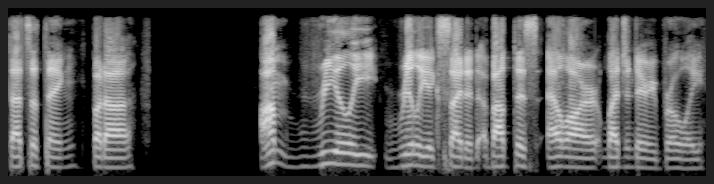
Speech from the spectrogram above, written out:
that's a thing. But uh I'm really, really excited about this LR legendary Broly.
